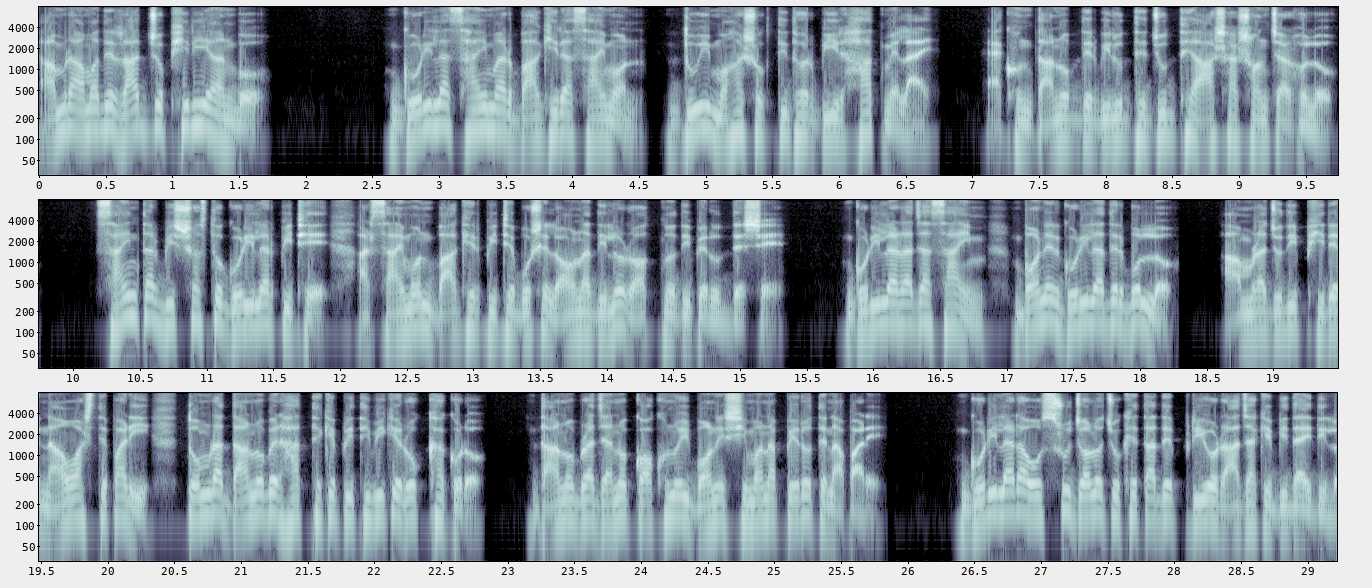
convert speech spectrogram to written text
আমরা আমাদের রাজ্য ফিরিয়ে আনব। গরিলা সাইম আর বাঘিরা সাইমন, দুই মহাশক্তিধর বীর হাত মেলায়। এখন দানবদের বিরুদ্ধে যুদ্ধে আশা সঞ্চার হল। সাইন তার বিশ্বস্ত গরিলার পিঠে আর সাইমন বাঘের পিঠে বসে রওনা দিল রত্নদ্বীপের উদ্দেশ্যে। গরিলা রাজা সাইম বনের গরিলাদের বলল আমরা যদি ফিরে নাও আসতে পারি, তোমরা দানবের হাত থেকে পৃথিবীকে রক্ষা করো। দানবরা যেন কখনোই বনের সীমানা পেরোতে না পারে। গরিলারা অশ্রু জলচোখে তাদের প্রিয় রাজাকে বিদায় দিল।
